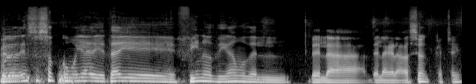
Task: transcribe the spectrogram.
Pero esos son como ya detalles finos, digamos, del, de, la, de la grabación, ¿cachai?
